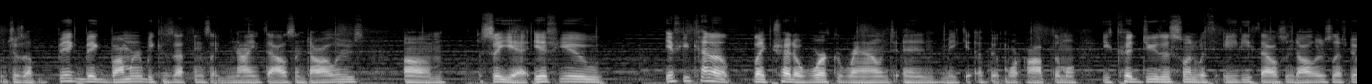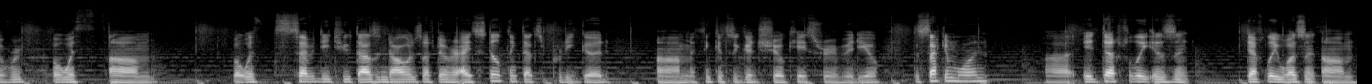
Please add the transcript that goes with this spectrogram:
which is a big, big bummer because that thing's like $9,000. Um, so yeah, if you if you kind of like try to work around and make it a bit more optimal, you could do this one with $80,000 left over, but with um, but with $72,000 left over, I still think that's pretty good. Um, I think it's a good showcase for a video. The second one, uh, it definitely isn't, definitely wasn't um,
